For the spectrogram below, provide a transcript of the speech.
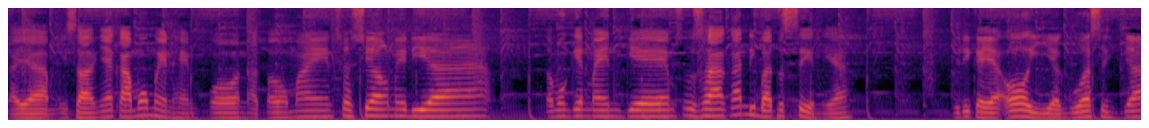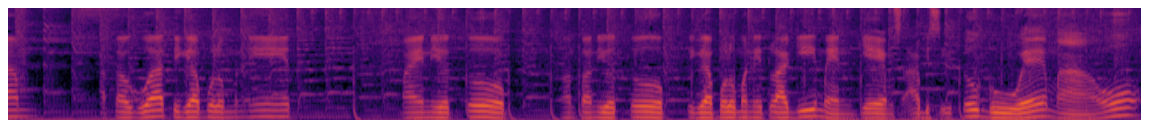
Kayak misalnya kamu main handphone atau main sosial media atau mungkin main games, usahakan dibatesin ya. Jadi kayak oh iya gua sejam atau gua 30 menit main YouTube, nonton YouTube, 30 menit lagi main games. Abis itu gue mau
